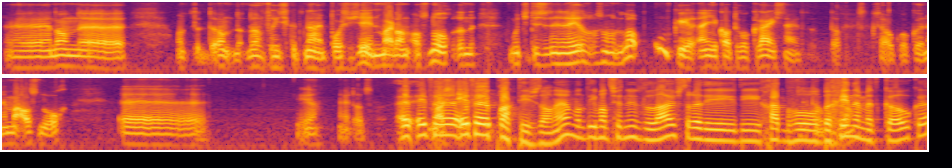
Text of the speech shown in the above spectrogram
Eh, en dan, want dan, dan vries ik het na in porties in, maar dan alsnog, dan moet je dus een heel zo'n lap omkeren. En je kan het ook klein snijden, dat, dat zou ook wel kunnen, maar alsnog, ja, ja, dat. E- Even, ik- even praktisch dan, hè? Want iemand zit nu te luisteren, die, die gaat bijvoorbeeld beginnen met koken.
